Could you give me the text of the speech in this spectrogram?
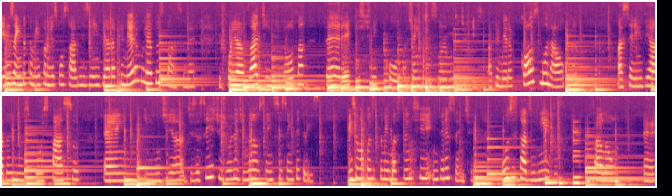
Eles ainda também foram responsáveis em enviar a primeira mulher para o espaço, né? Que foi a Vladimilova Terekhnikova. Gente, nome é muito difícil. A primeira cosmonauta a ser enviada no espaço em, no dia 16 de julho de 1963. Isso é uma coisa também bastante interessante. Os Estados Unidos falam, é,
